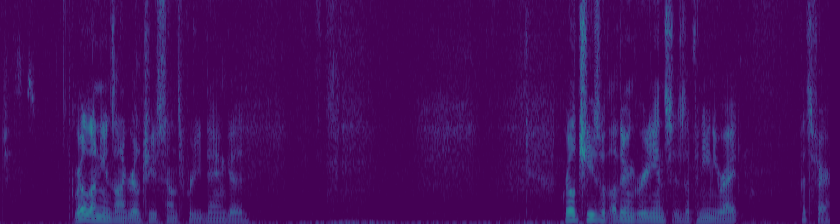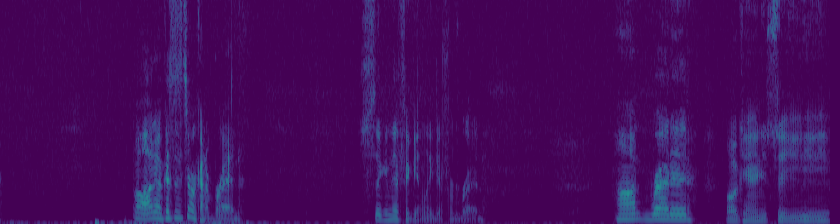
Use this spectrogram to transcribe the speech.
Jesus. Grilled onions on a grilled cheese sounds pretty damn good. Grilled cheese with other ingredients is a panini, right? That's fair. Oh, I know, because it's a different kind of bread. Significantly different bread. Hot breaded. What can you see?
